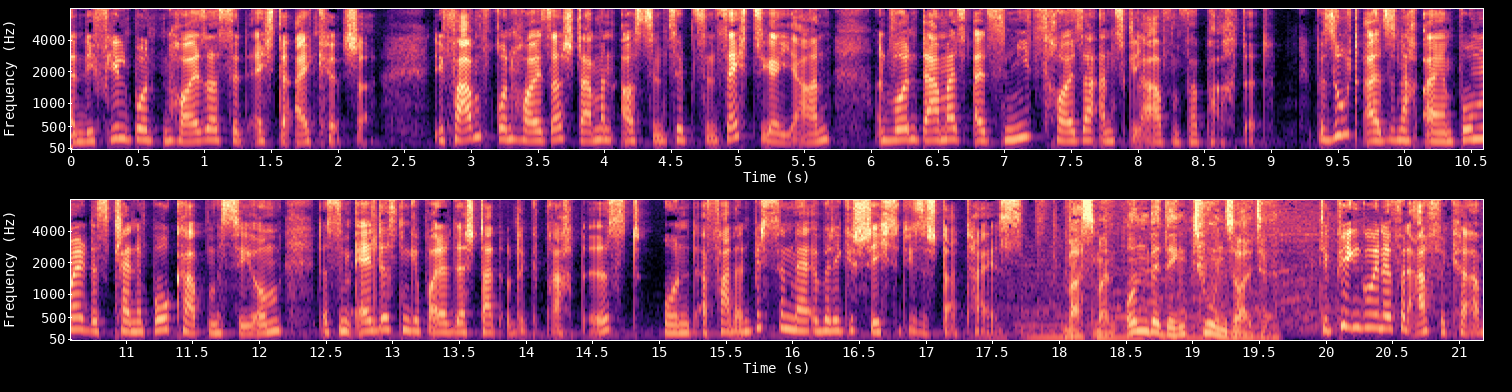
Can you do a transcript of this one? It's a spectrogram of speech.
denn die vielen bunten Häuser sind echte Eyecatcher. Die farbenfrohen Häuser stammen aus den 1760er Jahren und wurden damals als Mietshäuser an Sklaven verpachtet. Besucht also nach eurem Bummel das kleine Bokap-Museum, das im ältesten Gebäude der Stadt untergebracht ist und erfahrt ein bisschen mehr über die Geschichte dieses Stadtteils. Was man unbedingt tun sollte. Die Pinguine von Afrika.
